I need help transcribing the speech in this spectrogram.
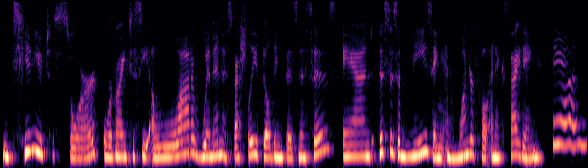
continue to soar. We're going to see a lot of women, especially building businesses. And this is amazing and wonderful and exciting. And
